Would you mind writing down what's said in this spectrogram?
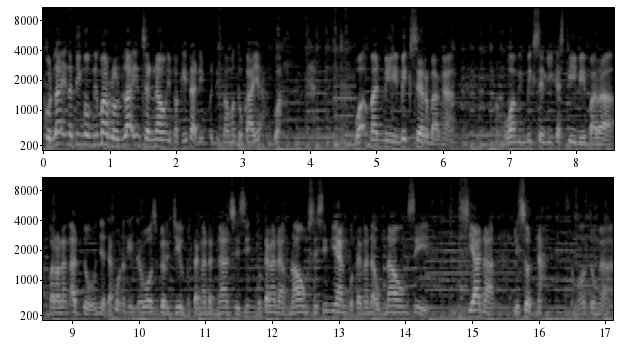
Kung lain na tingog ni Marlon, lain sang naong ipakita. Di, di pa man to kaya. Wa, wa man mi mixer ba nga? Wa mi mixer gikas TV para para lang adto unya. Dako na kay Carlos Virgil butangan ng ngan si butangan na naong si Sinyang butangan na og naong si Siana. Lisod na. Sa mo to nga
